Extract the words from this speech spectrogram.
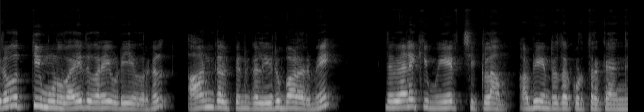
இருபத்தி மூணு வயது வரை உடையவர்கள் ஆண்கள் பெண்கள் இருபாலருமே இந்த வேலைக்கு முயற்சிக்கலாம் அப்படின்றத கொடுத்துருக்காங்க.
